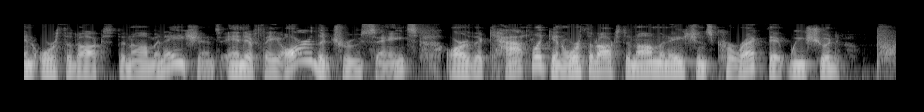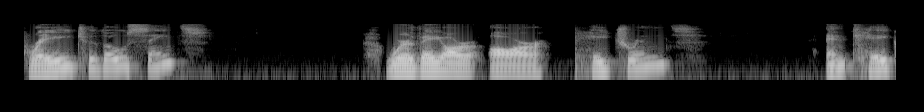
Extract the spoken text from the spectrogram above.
and Orthodox denominations. And if they are the true saints, are the Catholic and Orthodox denominations correct that we should pray to those saints? Where they are our patrons and take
